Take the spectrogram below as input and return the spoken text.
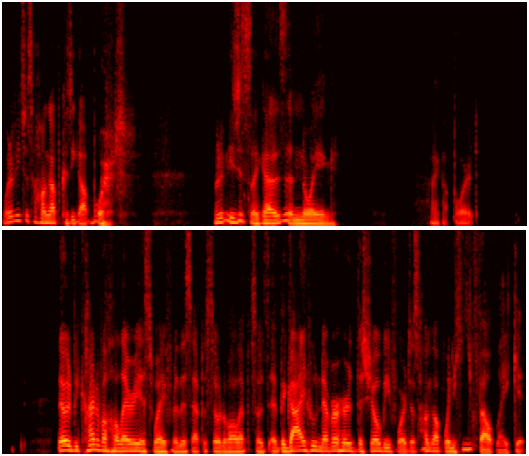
What if he just hung up because he got bored? What if he's just like, oh, this is annoying? I got bored. That would be kind of a hilarious way for this episode of all episodes. Uh, The guy who never heard the show before just hung up when he felt like it.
